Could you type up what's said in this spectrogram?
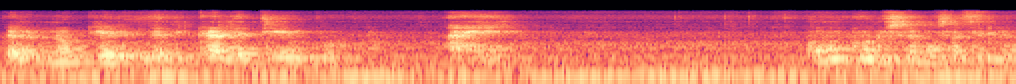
pero no quieren dedicarle tiempo a Él. ¿Cómo conocemos al Señor?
